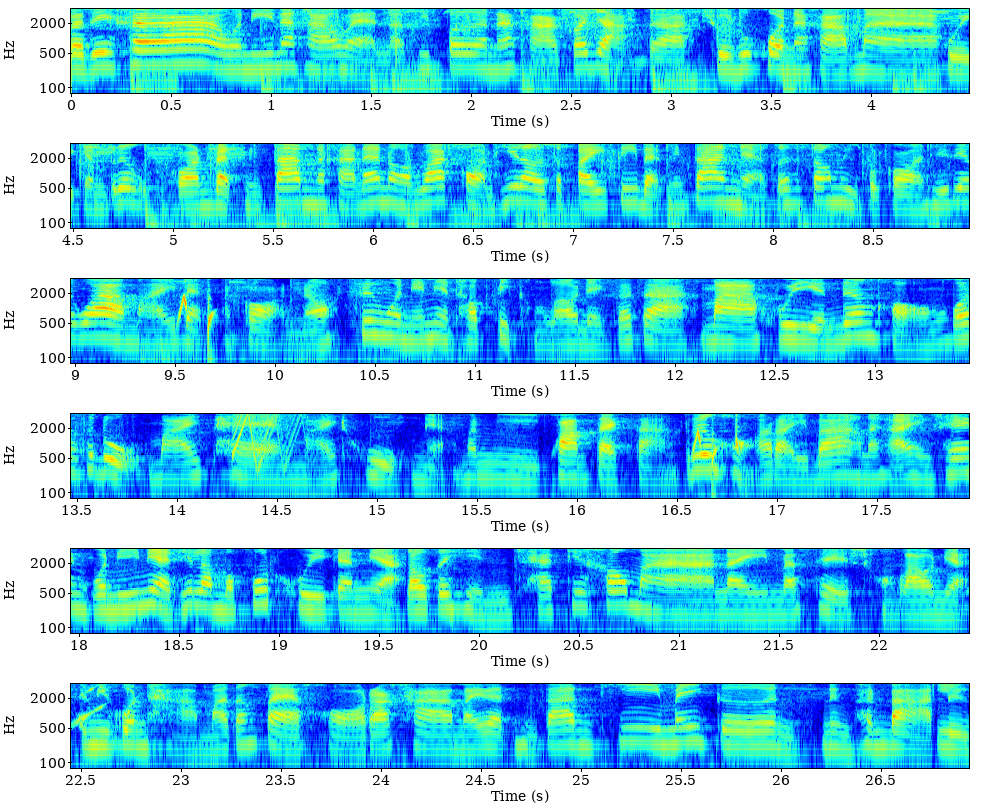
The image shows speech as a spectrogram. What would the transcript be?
สวัสดีค่ะ วันนี้นะคะแหวนและพี่เปิ้ลนะคะ ก็อยากจะชวนทุกคนนะคะ มาคุยกันเรื่องอุปกรณ์แบดมินตันนะคะแน่นอนว่าก่อนที่เราจะไปตีแบดมินตันเนี่ยก็จะต้องมีอุปกรณ์ที่เรียกว่าไม้แบดมาก่อนเนาะซึ่งวันนี้เนี่ยท็อปิกของเราเนี่ยก็จะมาคุยกันเรื่องของวัสดุไม้แพงไม้ถูกเนี่ยมันมีความแตกต่างเรื่องของอะไรบ้างนะคะ อย่างเช่น วันนี้เนี่ยที่เรามาพูดคุยกันเนี่ยเราจะเห็นแชทที่เข้ามาในเมสเซจของเราเนี่ยจะมีคนถามมาตั้งแต่ขอราคาไม้แบดมินตันที่ไม่เกิน 1,000 บาท หรือ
